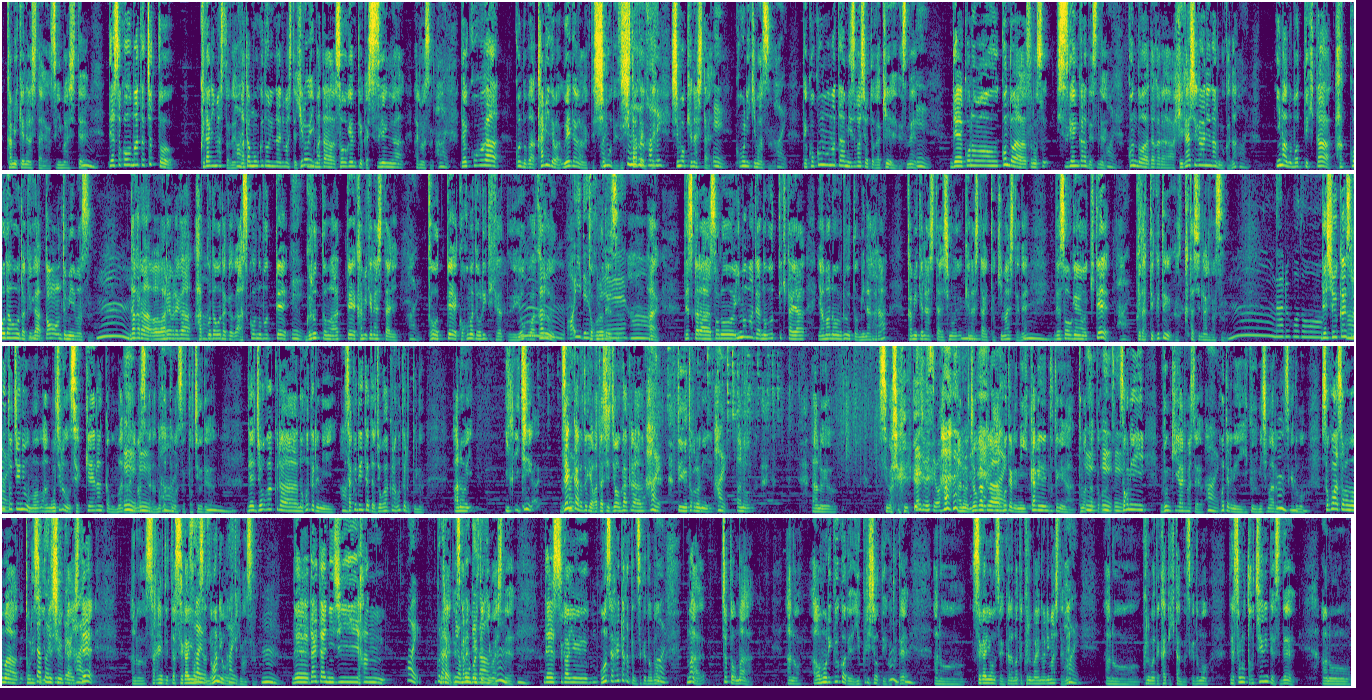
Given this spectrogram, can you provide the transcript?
上毛梨体を過ぎまして、うん、でそこをまたちょっと下りますとね、はい、また木道になりまして広いまた草原というか湿原があります、でここが今度は上では上ではなくて下です、下ですね、下毛梨体、ええ、ここに来ます、でここもまた水場所とか綺麗ですね、ええ。でこの今度はその湿原からですね、はい、今度はだから東側になるのかな、はい、今登ってきた八甲田大岳がドーンと見えます、うん、だから我々が八甲田大岳があそこを登って、ぐるっと回って上毛梨体通ってここまで降りてきたってよく分かるところです。はい、ですからその今まで登ってきた山のルートを見ながら、上毛なしたい下毛なしたいと来ましてね、うん、で草原を来て下っていくという形になります。なるほど。で周回する途中にも、はい、もちろん設計なんかもまだありますから、残ってます、はい、途中で。は、うん、で城ヶ倉のホテルに、はい、先ほど言ってた城ヶ倉ホテルっていうのはあの一前回の時は私、城ヶ倉というところに、あのあのすみません。大丈夫ですよ。あの、城ヶ倉ホテルに1回目の時が泊まったところです、はい、そこに分岐がありまして、はい、ホテルに行く道もあるんですけども、うんうん、そこはそのまま通り過ぎて周回して、はい、あの、先ほど言った菅井温泉の方に降りてきます。うん、で、大体2時半ぐらい。ですかね、降りてきまして、うんうん、で、菅湯、温泉入りたかったんですけども、まあ、ちょっとまあ、あの、青森空港でゆっくりしようということで、うんうんあの菅井温泉からまた車に乗りましてね、はい、あの車で帰ってきたんですけどもでその途中にですねあの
